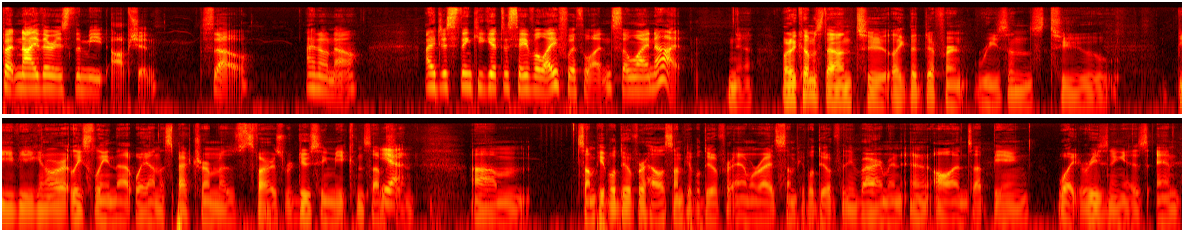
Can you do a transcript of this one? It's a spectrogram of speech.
but neither is the meat option. So, I don't know. I just think you get to save a life with one, so why not? Yeah. When it comes down to like the different reasons to be vegan or at least lean that way on the spectrum as far as reducing meat consumption. Yeah. Um, some people do it for health, some people do it for animal rights, some people do it for the environment, and it all ends up being what your reasoning is. And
